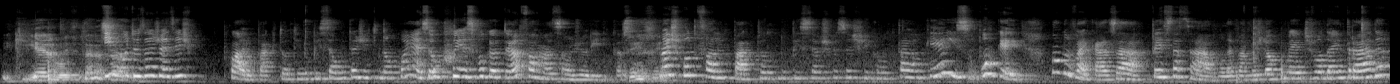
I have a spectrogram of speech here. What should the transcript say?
E que era muito interessante. e muitas das vezes, claro, o pacto antinupcial muita gente não conhece. Eu conheço porque eu tenho a formação jurídica. Sim, sim. Mas quando falo em pacto antinupcial, as pessoas ficam, tá, o que é isso? Por quê? Quando vai casar, pensa assim, ah, vou levar meus documentos, vou dar entrada,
